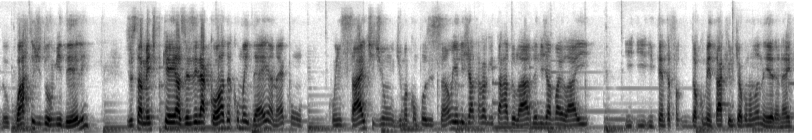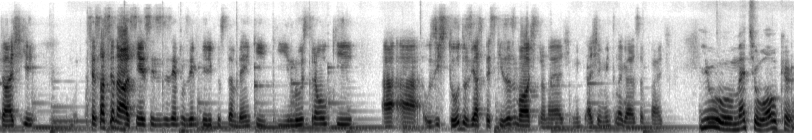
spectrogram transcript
no, quarto de dormir dele, justamente porque às vezes ele acorda com uma ideia, né, com, com insight de, um, de uma composição e ele já tá com a guitarra do lado, ele já vai lá e, e, e tenta documentar aquilo de alguma maneira, né? Então acho que sensacional assim esses exemplos empíricos também que, que ilustram o que a, a, os estudos e as pesquisas mostram, né? Achei muito, achei muito legal essa parte. E o Matthew Walker,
